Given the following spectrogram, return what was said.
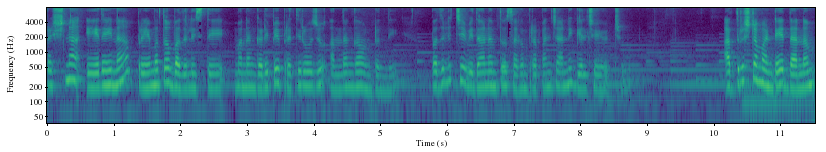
ప్రశ్న ఏదైనా ప్రేమతో బదులిస్తే మనం గడిపే ప్రతిరోజు అందంగా ఉంటుంది. బదులిచ్చే విధానంతో సగం ప్రపంచాన్ని గెలిచేయొచ్చు. అదృష్టం అంటే ధనం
